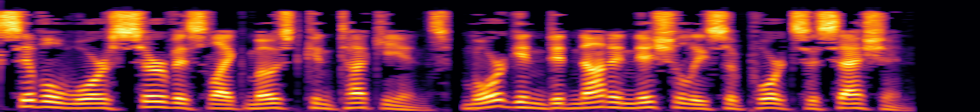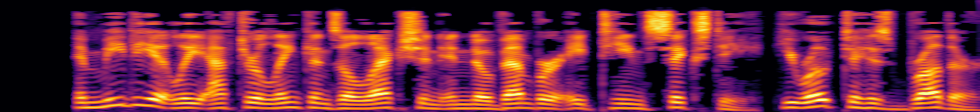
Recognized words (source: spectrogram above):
Civil War service Like most Kentuckians, Morgan did not initially support secession. Immediately after Lincoln's election in November 1860, he wrote to his brother,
